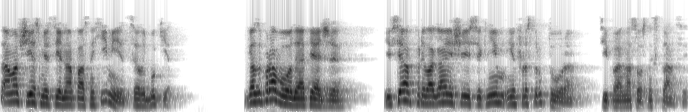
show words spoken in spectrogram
там вообще смертельно опасной химии целый букет. Газопроводы, опять же, и вся прилагающаяся к ним инфраструктура, типа насосных станций.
